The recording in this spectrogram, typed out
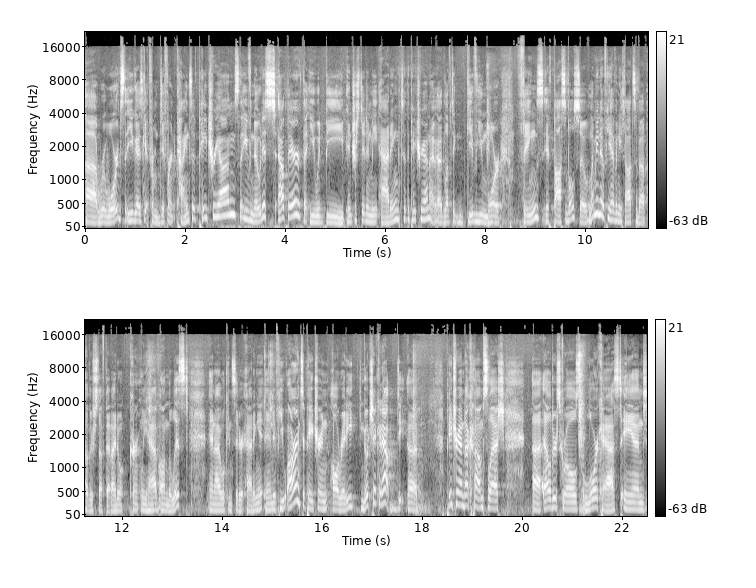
uh, rewards that you guys get from different kinds of Patreons that you've noticed out there that you would be interested in me adding to the Patreon. I, I'd love to give you more things if possible. So let me know if you have any thoughts about other stuff that I don't currently have on the list, and I will consider adding it. And if you aren't a patron already, go check it out. D- uh, Patreon.com slash uh, Elder Scrolls Lorecast, and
